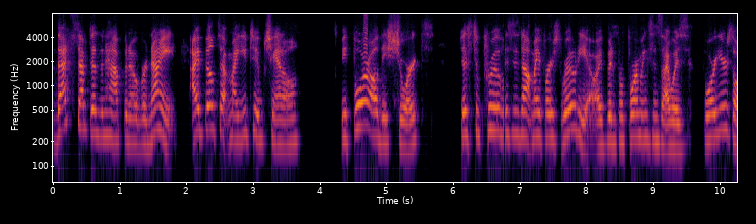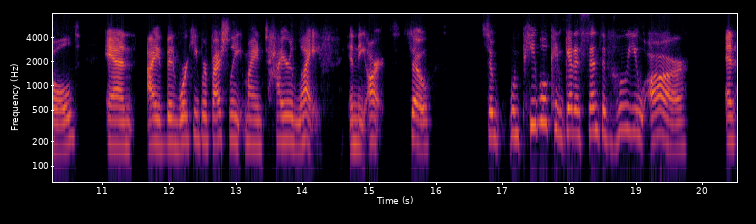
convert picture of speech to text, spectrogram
That stuff doesn't happen overnight. I built up my YouTube channel before all these shorts just to prove this is not my first rodeo. I've been performing since I was four years old, and I've been working professionally my entire life in the arts. So so when people can get a sense of who you are and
